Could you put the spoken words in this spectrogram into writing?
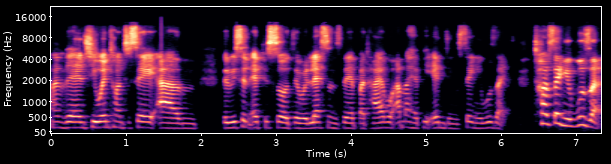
and then she went on to say, um, the recent episode, there were lessons there, but however, I'm a happy ending saying it was like, sengibuza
